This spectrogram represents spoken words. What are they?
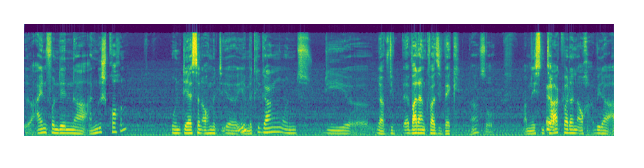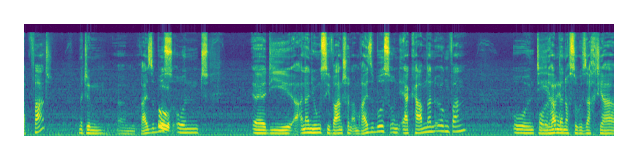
äh, einen von denen da angesprochen. Und der ist dann auch mit ihr, ihr Mhm. mitgegangen und die, äh, ja, die, er war dann quasi weg. Ne? So. Am nächsten Ja. Tag war dann auch wieder Abfahrt mit dem ähm, Reisebus und äh, die anderen Jungs, die waren schon am Reisebus und er kam dann irgendwann. Und die Oh, haben dann noch so gesagt, ja,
